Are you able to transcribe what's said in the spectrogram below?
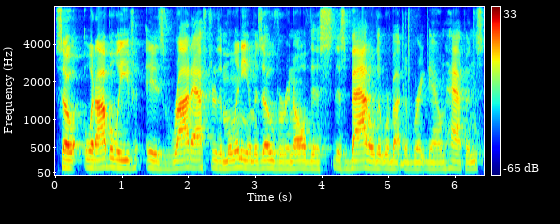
So what I believe is right after the millennium is over and all this this battle that we're about to break down happens,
